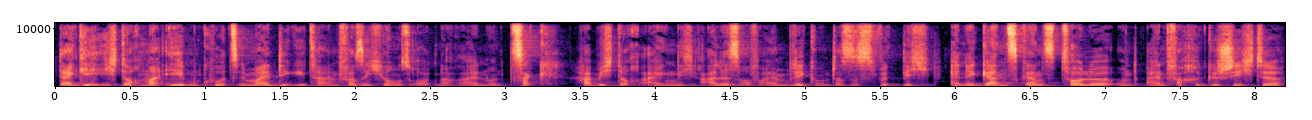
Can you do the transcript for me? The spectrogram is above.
Da gehe ich doch mal eben kurz in meinen digitalen Versicherungsordner rein und zack, habe ich doch eigentlich alles auf einen Blick. Und das ist wirklich eine ganz, ganz tolle und einfache Geschichte.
